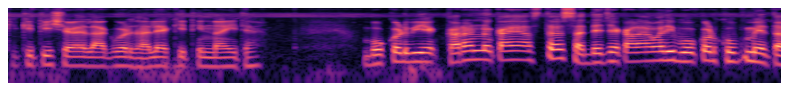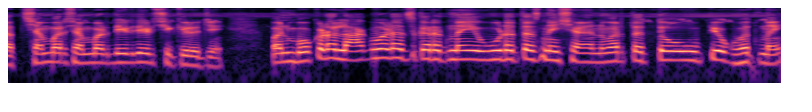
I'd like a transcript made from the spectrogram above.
की किती शेळ्या लागवड झाल्या किती नाही त्या. बोकड बी कारण काय असतं सध्याच्या काळामध्ये बोकड खूप मिळतात. शंभर शंभर दीड दीडशे किलोचे. पण बोकडं लागवडच करत नाही उडतच नाही शेळ्यांवर तर तो उपयोग होत नाही.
